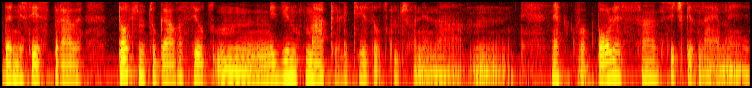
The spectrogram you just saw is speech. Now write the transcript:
да не се справя. Точно тогава се от, един от макерите за отключване на някаква болест. Всички знаеме.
